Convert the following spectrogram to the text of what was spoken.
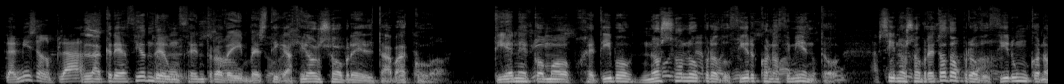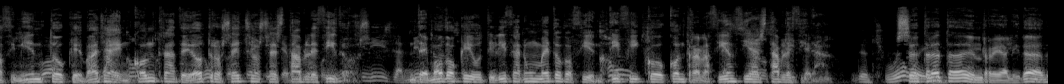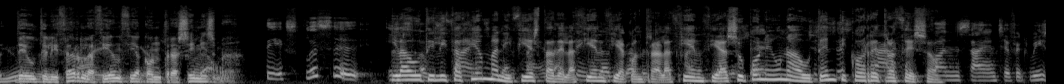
La creación de un centro de investigación sobre el tabaco tiene como objetivo no solo producir conocimiento, sino sobre todo producir un conocimiento que vaya en contra de otros hechos establecidos, de modo que utilizan un método científico contra la ciencia establecida. Se trata, en realidad, de utilizar la ciencia contra sí misma. La utilización manifiesta de la ciencia contra la ciencia supone un auténtico retroceso.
